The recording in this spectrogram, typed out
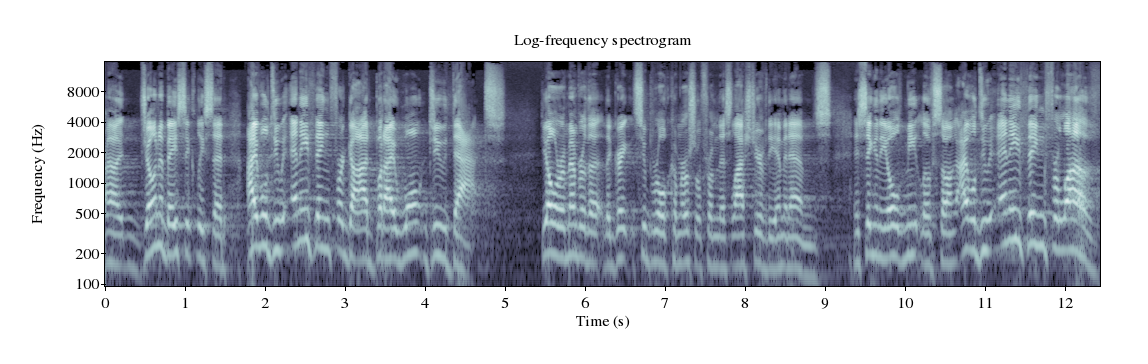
Uh, Jonah basically said, I will do anything for God, but I won't do that. Y'all remember the, the great Super Bowl commercial from this last year of the M&Ms and singing the old Meat Loaf song, I will do anything for love,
